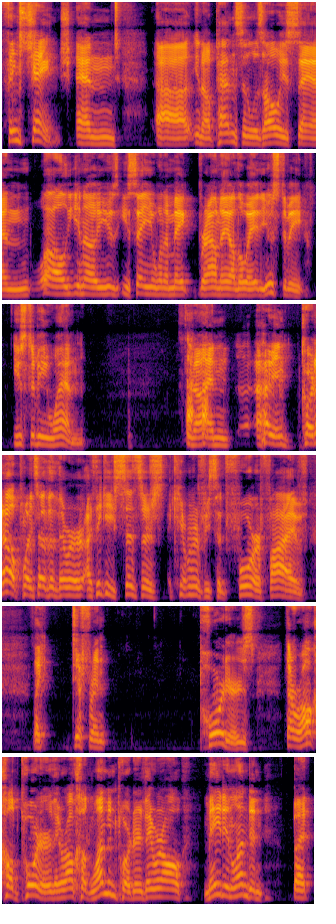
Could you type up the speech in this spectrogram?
things change. And, uh, you know, Pattinson was always saying, well, you know, you, you say you want to make brown ale the way it used to be. Used to be when? You know, and uh, I mean, Cornell points out that there were, I think he says there's, I can't remember if he said four or five, like different porters that were all called porter. They were all called London porter. They were all made in London, but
